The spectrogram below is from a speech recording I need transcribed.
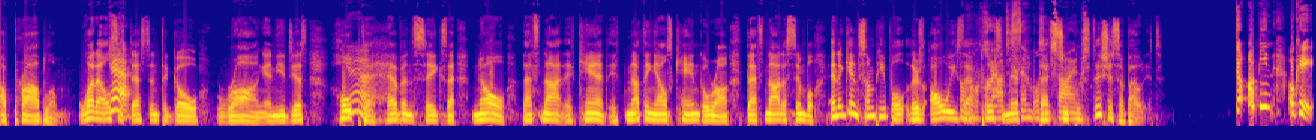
a problem? What else Yeah. is destined to go wrong? And you just hope to heaven's sakes that no, that's not it can't. It nothing else can go wrong. That's not a symbol. And again, some people there's always that Oh, yeah, person there that's superstitious about it. I mean, okay,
